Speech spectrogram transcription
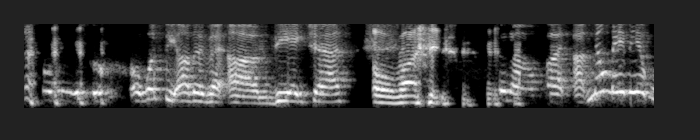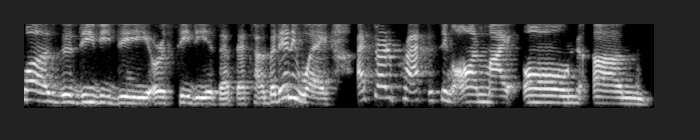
or what's the other that um, VHS? Oh, right. you know, but uh, no, maybe it was the DVD or CDs at that time. But anyway, I started practicing on my own um,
